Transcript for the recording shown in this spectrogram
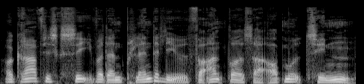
og grafisk se, hvordan plantelivet forandrede sig op mod tinden.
